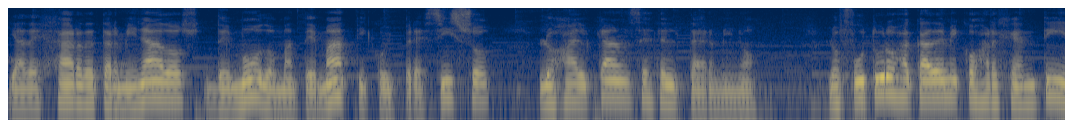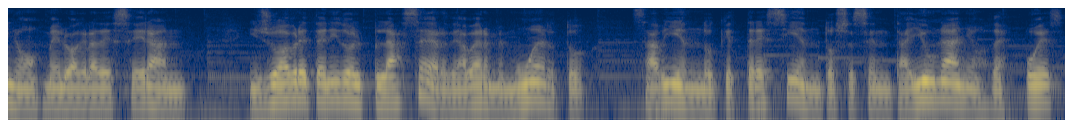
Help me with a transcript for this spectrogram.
y a dejar determinados de modo matemático y preciso los alcances del término. Los futuros académicos argentinos me lo agradecerán y yo habré tenido el placer de haberme muerto sabiendo que 361 años después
